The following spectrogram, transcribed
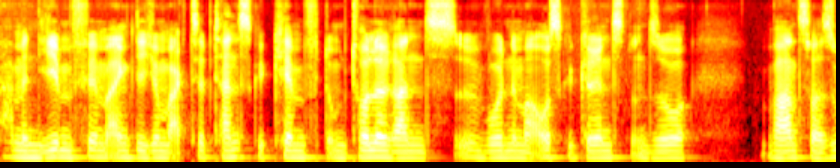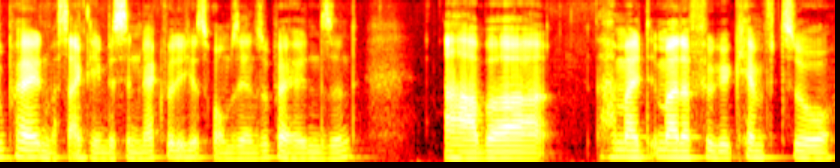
haben in jedem Film eigentlich um Akzeptanz gekämpft, um Toleranz, äh, wurden immer ausgegrenzt und so. Waren zwar Superhelden, was eigentlich ein bisschen merkwürdig ist, warum sie ein Superhelden sind, aber haben halt immer dafür gekämpft, so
